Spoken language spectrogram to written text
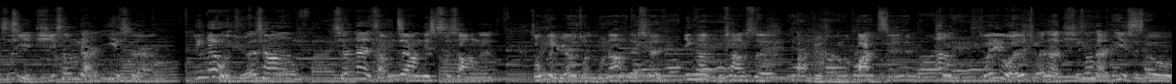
自己提升点意识。应该我觉得像现在咱们这样的智商呢。总给别人转错账这事儿，应该不像是大学生能办出来的，所所以我就觉得提升点意识，就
